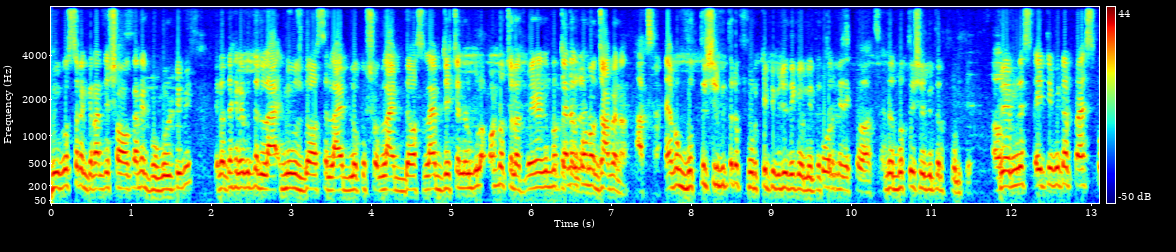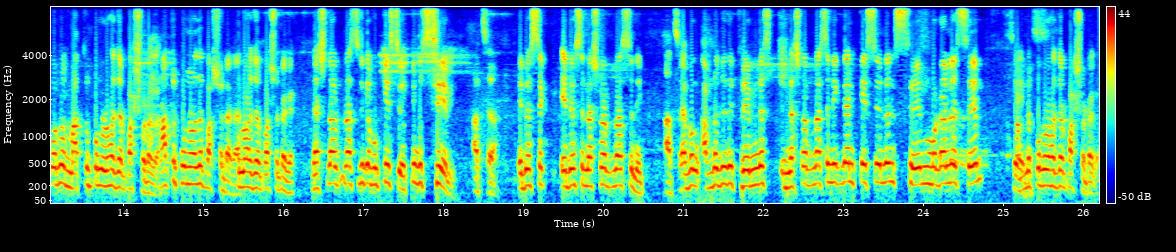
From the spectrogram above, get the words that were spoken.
দুই বছরের গ্যারান্টি সহকারে গুগল টিভি এটা দেখেন এর ভিতরে নিউজ দেওয়া আছে লাইভ লোকেশন লাইভ দেওয়া আছে লাইভ যে চ্যানেলগুলো অটো চলে আসবে। এখানে কিন্তু চ্যানেল কোনো যাবে না। আচ্ছা। এবং বত্রিশের ভিতরে ফোর কে টিভি যদি কেউ নিতে চায়। দেখতে পাচ্ছেন। এটা বত্রিশের ভিতরে ফোর কে ফ্রেমলেস এই টিভিটার প্রাইস পড়বে মাত্র পনেরো হাজার পাঁচশো টাকা। মাত্র পনেরো হাজার পাঁচশো টাকা। পনেরো হাজার পাঁচশো টাকা। ন্যাশনাল প্লাস্টিক এবং কেসিও কিন্তু সেম আচ্ছা। এটা হচ্ছে এটা হচ্ছে ন্যাশনাল প্লাস্টিক আচ্ছা। এবং আপনার যদি ফ্রেমলেস ন্যাশনাল প্লাস্টিক নেন কেসিও নেন সেম মডেলের সেম. আপনার পনেরো হাজার পাঁচশো টাকা।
